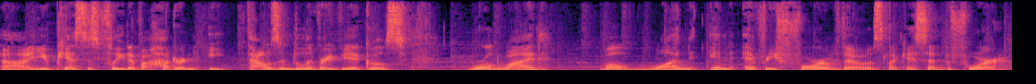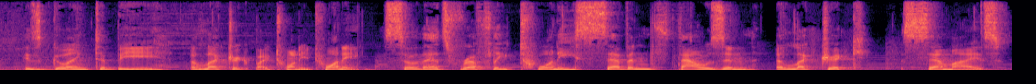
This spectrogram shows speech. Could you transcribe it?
uh, UPS's fleet of 108,000 delivery vehicles worldwide. Well, one in every four of those, like I said before, is going to be electric by 2020. So that's roughly 27,000 electric semis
